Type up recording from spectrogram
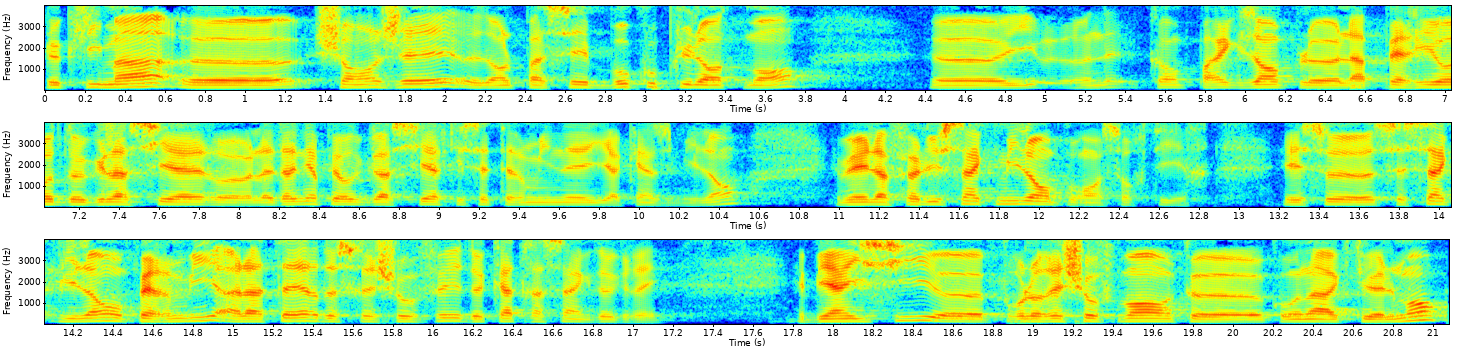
Le climat euh, changeait dans le passé beaucoup plus lentement. Euh, quand, par exemple, euh, la dernière période glaciaire qui s'est terminée il y a 15 000 ans, eh il a fallu 5 000 ans pour en sortir. Et ces 5 000 ans ont permis à la Terre de se réchauffer de 4 à 5 degrés. Eh bien, ici, euh, pour le réchauffement qu'on a actuellement,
